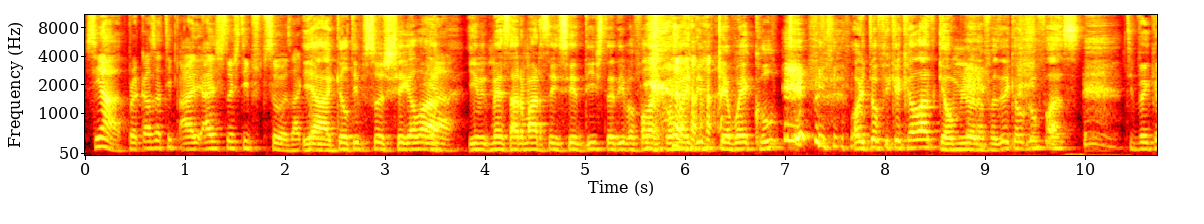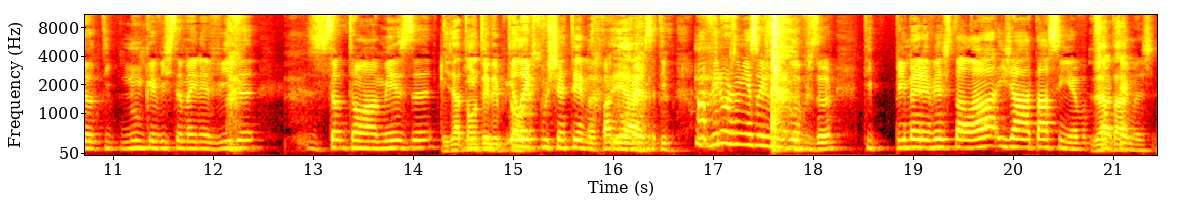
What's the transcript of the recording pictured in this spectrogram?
Sim, ah, por acaso há, tipo, há, há esses dois tipos de pessoas. Há aquele- E há aquele tipo de pessoas que chega lá Yeah. e começa a armar-se em cientista, tipo, a falar com a mãe, tipo, que é bué culto. Ou então fica calado, que é o melhor a fazer, que é o que eu faço. Tipo aquele tipo nunca visto também na vida, estão, estão à mesa E já estão a ter, tipo, ele é que puxa tema para a Yeah. conversa. Tipo, ah, viram as nomeações dos Globos de Ouro? Tipo, primeira vez que está lá e já está assim a puxar temas.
